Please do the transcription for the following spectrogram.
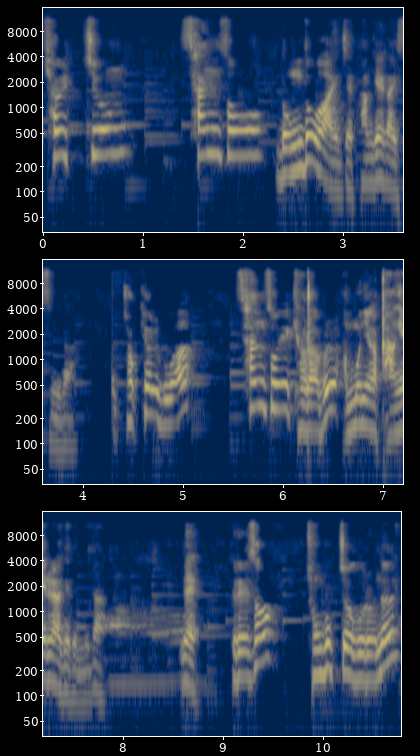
혈중 산소 농도와 이제 관계가 있습니다. 적혈구와 산소의 결합을 암모니아가 방해를 하게 됩니다. 네. 그래서 종국적으로는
